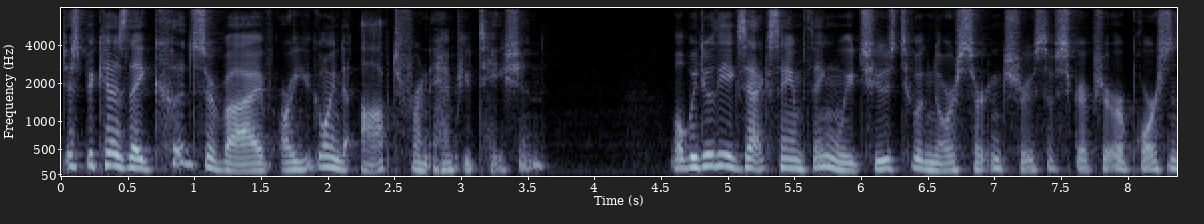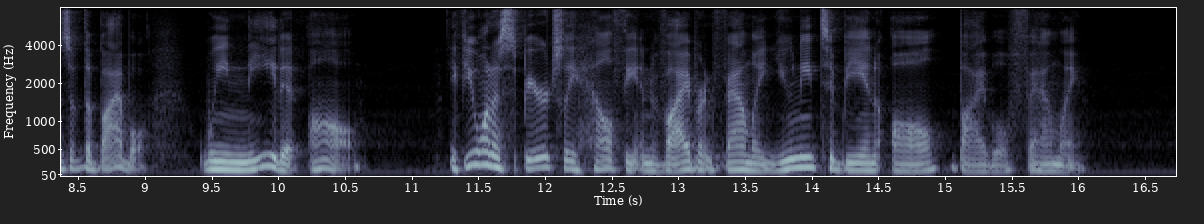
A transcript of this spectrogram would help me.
Just because they could survive, are you going to opt for an amputation? Well, we do the exact same thing. We choose to ignore certain truths of Scripture or portions of the Bible. We need it all. If you want a spiritually healthy and vibrant family, you need to be an all Bible family.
